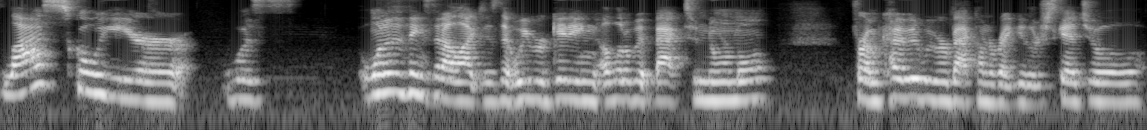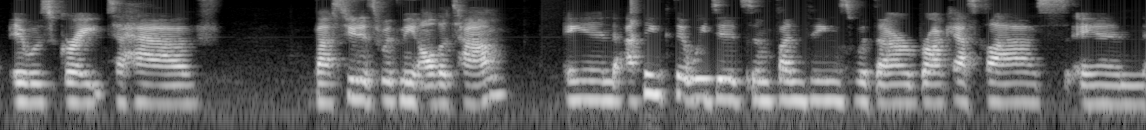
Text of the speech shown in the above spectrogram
Last school year was one of the things that I liked is that we were getting a little bit back to normal. From COVID, we were back on a regular schedule. It was great to have my students with me all the time. And I think that we did some fun things with our broadcast class and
